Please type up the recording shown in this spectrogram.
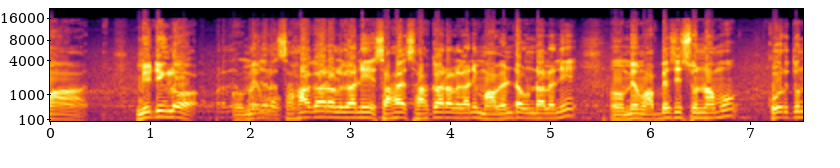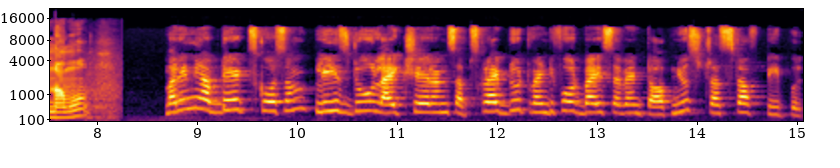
మా మీటింగ్లో మేము సహకారాలు కానీ సహాయ సహకారాలు కానీ మా వెంట ఉండాలని మేము అభ్యసిస్తున్నాము కోరుతున్నాము. మరిన్ని అప్డేట్స్ కోసం please do like share and subscribe to twenty four by seven top news trust of people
